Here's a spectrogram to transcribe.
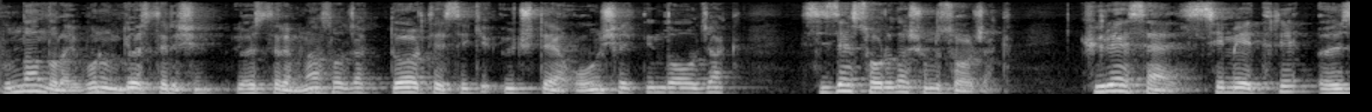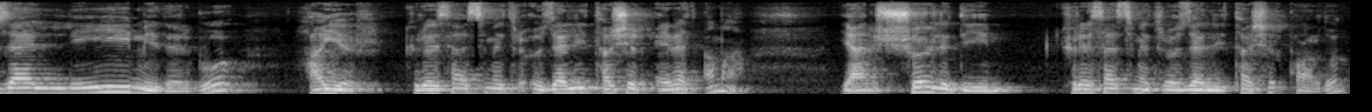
bundan dolayı bunun gösterişin gösterimi nasıl olacak? 4S2 3D 10 şeklinde olacak. Size soruda şunu soracak. Küresel simetri özelliği midir bu? Hayır. Küresel simetri özelliği taşır evet ama yani şöyle diyeyim küresel simetri özelliği taşır pardon.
